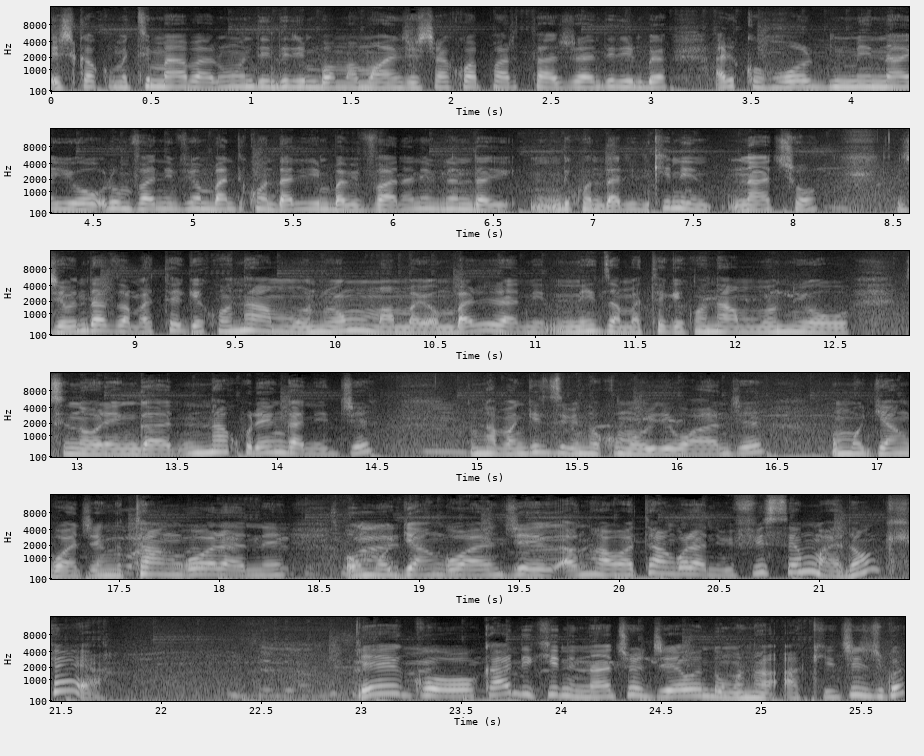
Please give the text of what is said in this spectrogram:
ishika ku mitima y'abarundi indirimbo mama wanje nshaka kuba partage indirimbo ariko hold me na yo urumva n'ivyo mba ndiko ndaririmba bivana n'ivyo ndiko ndaririmba. Ikindi naco jewe ndazi amategeko nta muntu wo mu mama yombarira ni- nize amategeko nta muntu yo sinorenga ntakurenganije nkaba ngize ibintu ku mubiri wanje umuryango wanje utangorane umuryango wanje nkaba atangorane bifisemo I don't care. Yego kandi ikindi naco jewe ndi umuntu akijijwe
